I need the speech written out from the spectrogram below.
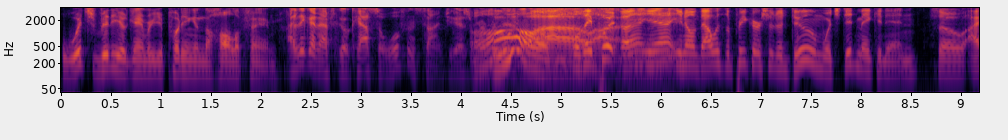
which video game are you putting in the Hall of Fame? I think I'd have to go Castle Wolfenstein. Do you guys remember? Oh, that? well they put uh, yeah, you know that was the precursor to Doom, which did make it in. So I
